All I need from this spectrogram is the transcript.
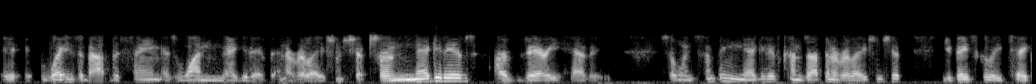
it it weighs about the same as one negative in a relationship. So negatives are very heavy. So when something negative comes up in a relationship, you basically take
